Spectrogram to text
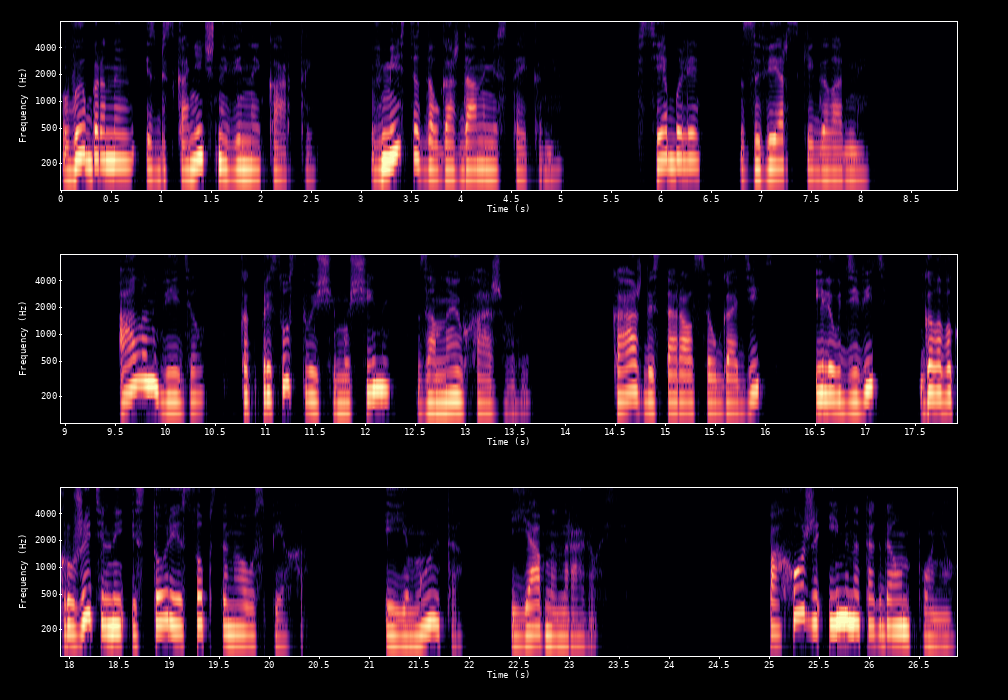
выбранную из бесконечной винной картой, вместе с долгожданными стейками. Все были зверски голодны. Алан видел, как присутствующие мужчины за мной ухаживали. Каждый старался угодить или удивить головокружительной историей собственного успеха. И ему это явно нравилось. Похоже, именно тогда он понял.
